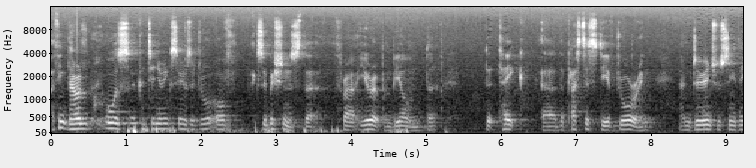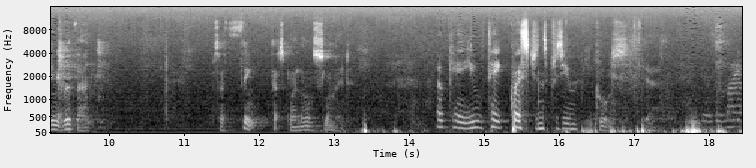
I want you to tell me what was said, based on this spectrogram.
I think there are always a continuing series of, draw, of exhibitions that throughout Europe and beyond that, that take uh, the plasticity of drawing and do interesting things with that. So I think that's my last slide. Okay, you'll take questions, presume. Of course, yes. There's a mic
